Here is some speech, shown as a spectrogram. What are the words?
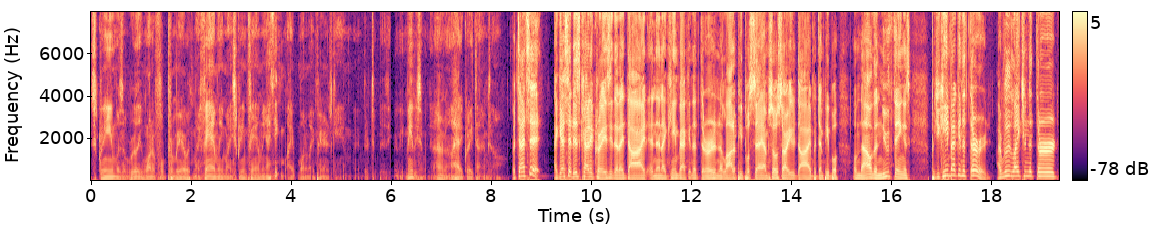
Scream was a really wonderful premiere with my family, my Scream family. I think my one of my parents came. They're too busy. Maybe, maybe someone. I don't know. I had a great time. So, but that's it. I guess it is kind of crazy that I died and then I came back in the third. And a lot of people say, I'm so sorry you died. But then people, well, now the new thing is, but you came back in the third. I really liked you in the third.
